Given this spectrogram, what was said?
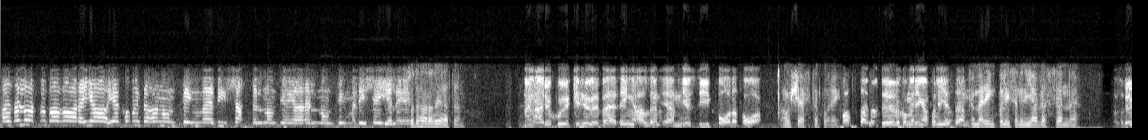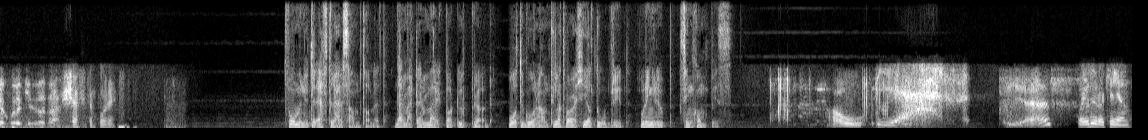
Alltså låt mig bara vara. Jag, jag kommer inte ha någonting med din chatt eller någonting att göra. Eller någonting med din tjej eller... Så du har raderat den? Men är du sjuk i huvudet? Ring aldrig igen. Ni är psyk båda två. Håll käften på dig. Fattar du? Du kommer ringa polisen. Ja, men ring polisen din jävla svenne. Alltså, du är sjuk i huvudet. Käften på dig. Två minuter efter det här samtalet, där Mert är märkbart upprörd, återgår han till att vara helt obrydd och ringer upp sin kompis. Oh. Yes! Yes. Vad är du då, kingen?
